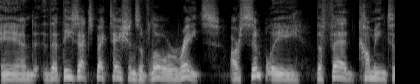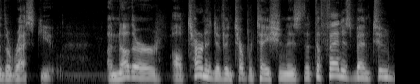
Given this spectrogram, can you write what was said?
and that these expectations of lower rates are simply the Fed coming to the rescue. Another alternative interpretation is that the Fed has been too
